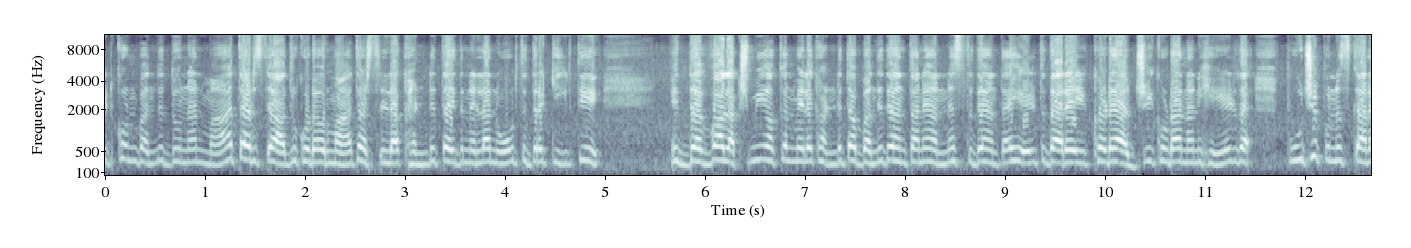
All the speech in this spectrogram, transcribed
ಇಟ್ಕೊಂಡು ಬಂದಿದ್ದು ನಾನು ಮಾತಾಡಿಸ್ದೆ, ಆದರೂ ಕೂಡ ಅವ್ರು ಮಾತಾಡಿಸ್ಲಿಲ್ಲ. ಖಂಡಿತ ಇದನ್ನೆಲ್ಲ ನೋಡ್ತಿದ್ರೆ ಕೀರ್ತಿ ಈ ದೆವ್ವ ಲಕ್ಷ್ಮಿ ಅಕ್ಕನ ಮೇಲೆ ಖಂಡಿತ ಬಂದಿದೆ ಅಂತಾನೆ ಅನ್ನಿಸ್ತಿದೆ ಅಂತ ಹೇಳ್ತಿದ್ದಾರೆ. ಈ ಕಡೆ ಅಜ್ಜಿ ಕೂಡ ನಾನು ಹೇಳಿದೆ, ಪೂಜೆ ಪುನಸ್ಕಾರ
